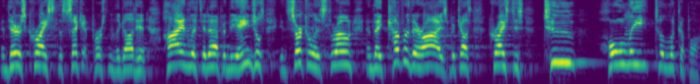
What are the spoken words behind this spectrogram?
and there is Christ, the second person of the Godhead, high and lifted up, and the angels encircle his throne, and they cover their eyes because Christ is too holy to look upon.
